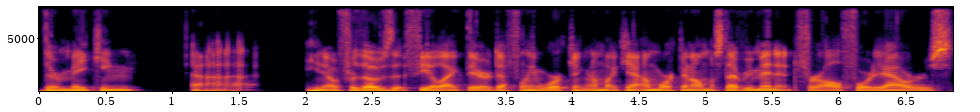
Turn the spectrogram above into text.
they're making, uh, you know, for those that feel like they're definitely working, I'm like, yeah, I'm working almost every minute for all 40 hours.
